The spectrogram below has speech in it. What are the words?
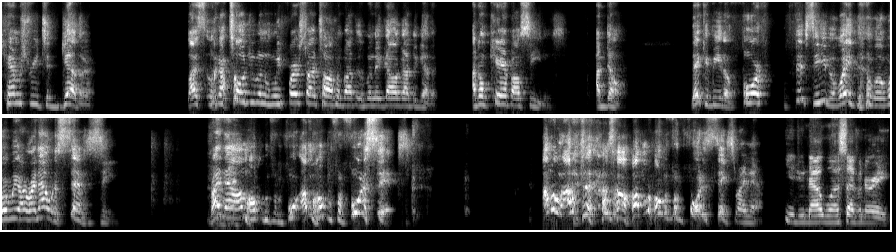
chemistry together. Like, like I told you when we first started talking about this, when they all got together. I don't care about seedings. I don't. They could be the fourth, fifth seed, wait where we are right now with a seventh seed. Right now, I'm hoping for four. I'm hoping for four to six. I'm, I'm, I'm hoping for four to six right now. You do not want seven or eight.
